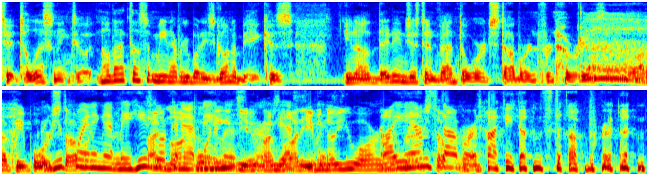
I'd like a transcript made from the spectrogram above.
to, to listening to it. No, that doesn't mean everybody's going to be because you know they didn't just invent the word stubborn for no reason. A lot of people were stubborn. pointing at me? He's I'm looking at me, at you. I'm yes, not, even though you are. I am stubborn. stubborn. I am stubborn.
